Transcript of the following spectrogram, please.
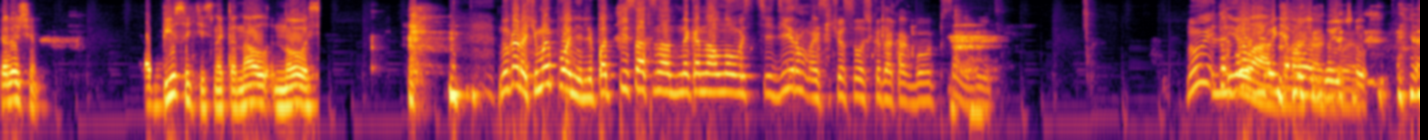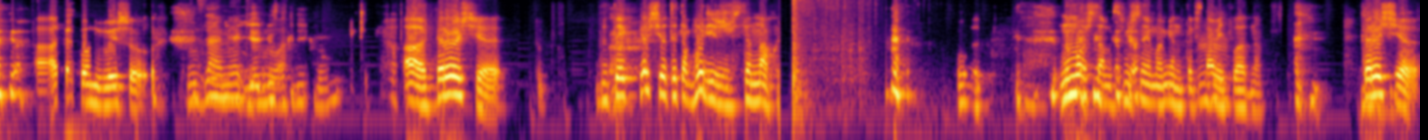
Короче. Подписывайтесь на канал Новости. Ну, короче, мы поняли. Подписаться надо на канал Новости Дирм. Если что, ссылочка, да, как бы в описании будет. Ну и, Да и ладно. я он как бы. вышел. А как он вышел? Не знаю, меня мискрикнул. А, короче. Да ты, короче, вот это вырежешь все нахуй. Ну, можешь там смешные моменты вставить, ладно. Короче,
